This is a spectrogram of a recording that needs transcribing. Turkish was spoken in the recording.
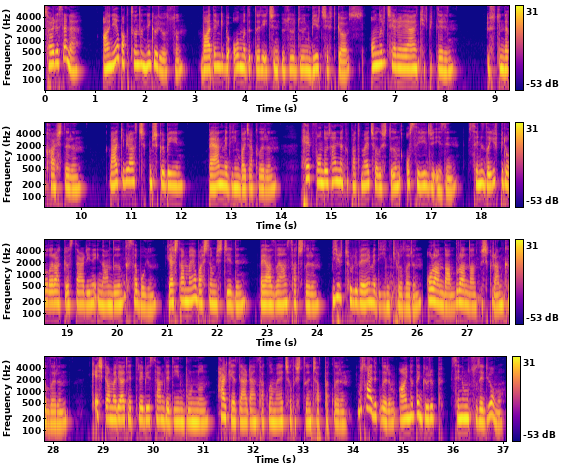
Söylesene, aynaya baktığında ne görüyorsun? Badem gibi olmadıkları için üzüldüğün bir çift göz, onları çevreleyen kirpiklerin, üstünde kaşların, belki biraz çıkmış göbeğin, beğenmediğin bacakların, hep fondötenle kapatmaya çalıştığın o sivilce izin, seni zayıf biri olarak gösterdiğine inandığın kısa boyun, yaşlanmaya başlamış cildin, beyazlayan saçların, bir türlü veremediğin kiloların, orandan burandan fışkıran kılların, keşke ameliyat ettirebilsem dediğin burnun, herkeslerden saklamaya çalıştığın çatlakların. Bu saydıklarım aynada görüp seni mutsuz ediyor mu?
